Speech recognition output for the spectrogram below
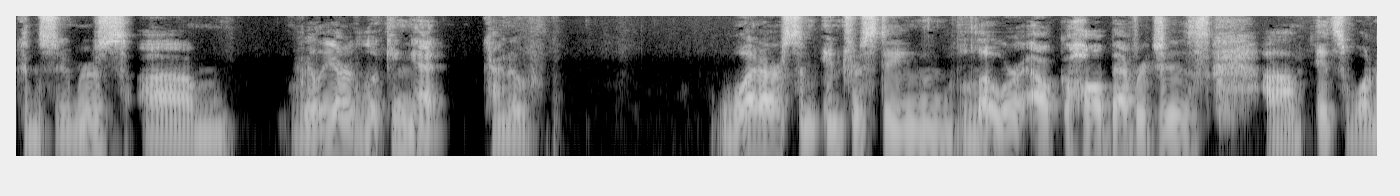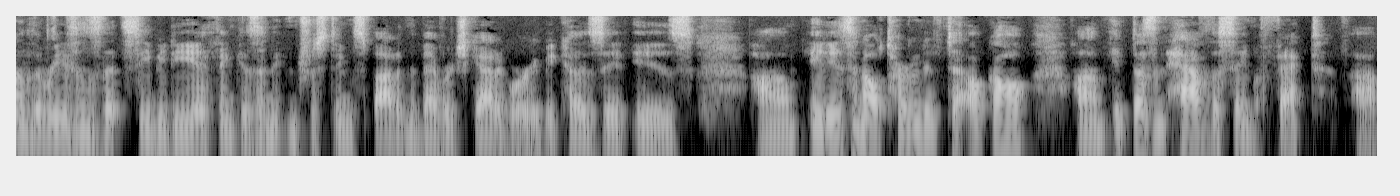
consumers um, really are looking at kind of what are some interesting lower alcohol beverages. Um, it's one of the reasons that CBD, I think, is an interesting spot in the beverage category because it is um, it is an alternative to alcohol. Um, it doesn't have the same effect uh,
